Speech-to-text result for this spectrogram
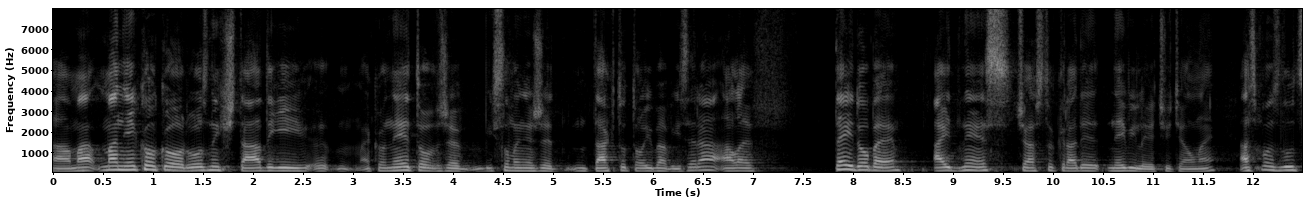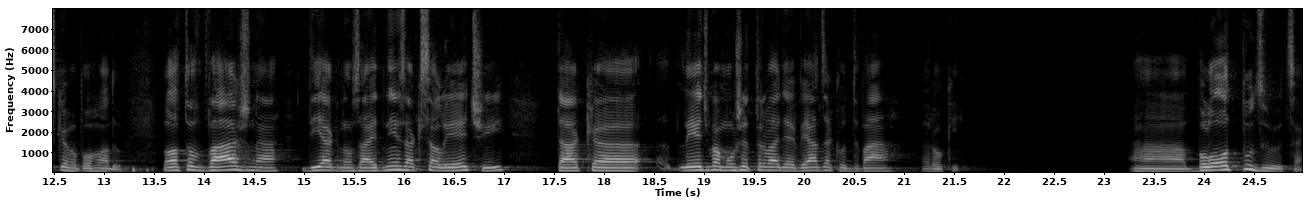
a má, má niekoľko rôznych štádií, e, ako nie je to, že vyslovene, že takto to iba vyzerá, ale v tej dobe aj dnes častokrát je nevyliečiteľné, aspoň z ľudského pohľadu. Bola to vážna diagnoza. Aj dnes, ak sa lieči, tak e, liečba môže trvať aj viac ako dva roky bolo odpudzujúce.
